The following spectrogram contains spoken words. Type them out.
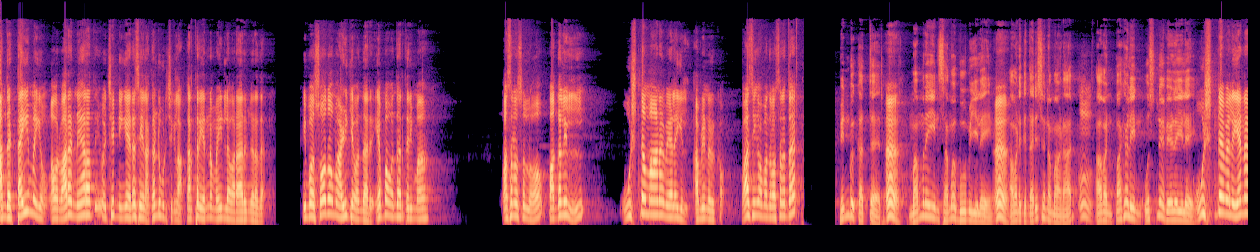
அந்த டைமையும் அவர் வர நேரத்தையும் வச்சுட்டு நீங்கள் என்ன செய்யலாம்? கண்டுபிடிச்சிக்கலாம். கர்த்தர் என்ன மைண்டில் வராருங்கிறத. இப்போ சோதோமை அழிக்க வந்தார். எப்போ வந்தார் தெரியுமா? வசனம் சொல்லும் பகலில் உஷ்ணமான வேளையில் அப்படின்னு இருக்கும். வாசிங்க அந்த வசனத்தை. பின்பு கத்தர் மம்ரையின் சம பூமியிலே அவனுக்கு தரிசனமானார். அவன் பகலின் உஷ்ண வேளையிலே உஷ்ண வேலை ஏன்னா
